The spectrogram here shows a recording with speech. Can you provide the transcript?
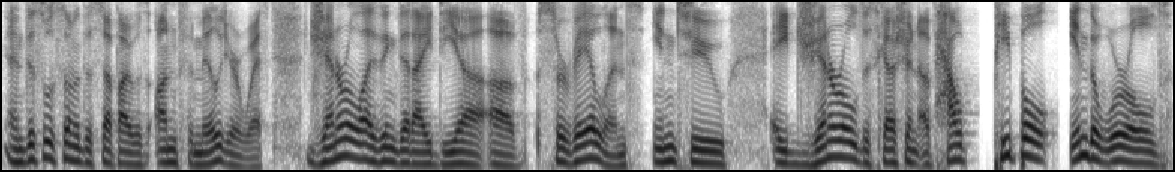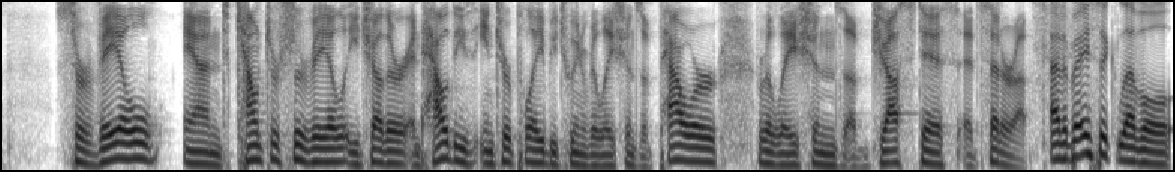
And this was some of the stuff I was unfamiliar with. Generalizing that idea of surveillance into a general discussion of how people in the world surveil and counter surveil each other and how these interplay between relations of power, relations of justice, etc. At a basic level,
